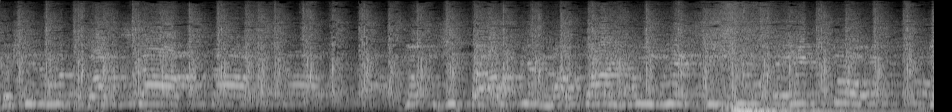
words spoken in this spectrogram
لیکن احمد بچہ جو کسی طرح کے محتاج بھی ہے کسی کو ایک تو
